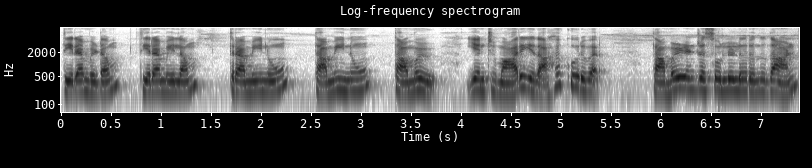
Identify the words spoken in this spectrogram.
திரமிடம் திரமிலம் திரமினு தமினு தமிழ் என்று மாறியதாக கூறுவர். தமிழ் என்ற சொல்லிலிருந்துதான்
